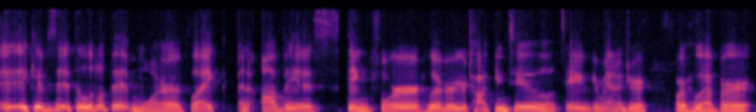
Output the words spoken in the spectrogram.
it, gives it it's a little bit more of like an obvious thing for whoever you're talking to, let's say your manager or whoever,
